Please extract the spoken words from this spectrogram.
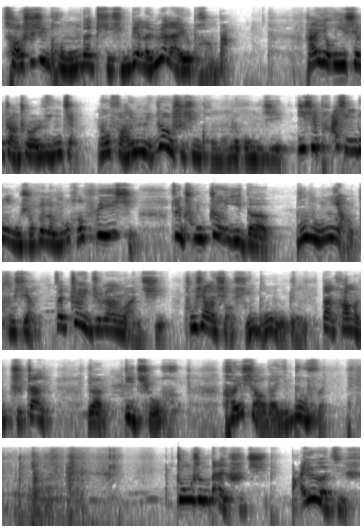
草食性恐龙的体型变得越来越庞大，还有一些长出了鳞甲，能防御肉食性恐龙的攻击。一些爬行动物学会了如何飞行。最初，正义的。哺乳鸟出现了，在这一阶段的晚期出现了小型哺乳动物，但它们只占了地球很很小的一部分。中生代时期，白垩纪时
